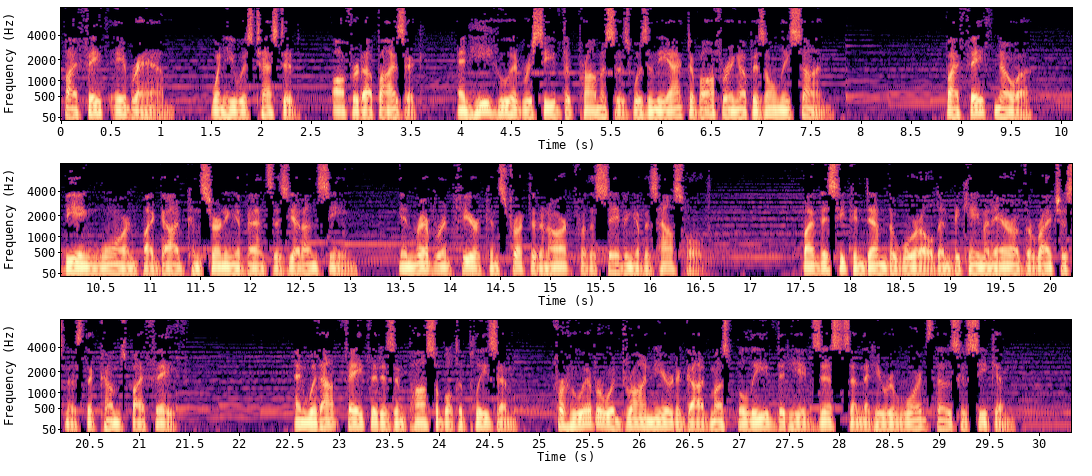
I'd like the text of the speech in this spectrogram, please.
By faith Abraham, when he was tested, offered up Isaac, and he who had received the promises was in the act of offering up his only son. By faith Noah, being warned by God concerning events as yet unseen, in reverent fear constructed an ark for the saving of his household. By this he condemned the world and became an heir of the righteousness that comes by faith. And without faith it is impossible to please him, for whoever would draw near to God must believe that he exists and that he rewards those who seek him.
